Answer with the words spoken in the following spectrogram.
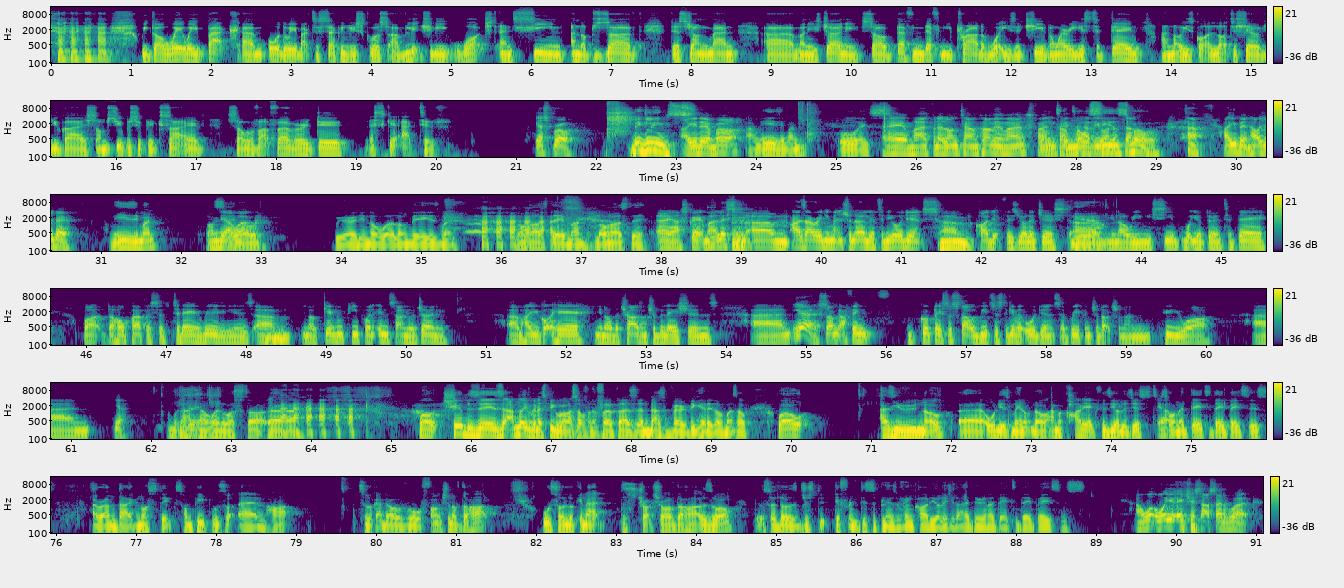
we go way, way back, um, all the way back to secondary school. So I've literally watched and seen and observed this young man um, on his journey. So definitely, definitely proud of what he's achieved and where he is today. I know he's got a lot to share with you guys. So I'm super, super excited. So without further ado, let's get active. Yes, bro. Big Leams. How you doing, bro? I'm easy, man. Always. Hey man, it's been a long time coming, man. Finally Long time no you see and smell. How you been? How's your day? I'm easy, man. Long day at work? old. We already know what a long day is, man. long ass day, man. Long ass day. Hey, that's great, man. Listen, um, as I already mentioned earlier to the audience, um, cardiac physiologist. Um. Yeah. You know, we, we see what you're doing today, but the whole purpose of today really is, um, Hmm. you know, giving people an insight on your journey, um, how you got here, you know, the trials and tribulations, and yeah. So I, think a good place to start would be just to give an audience a brief introduction on who you are, and yeah. and Nah, where do I start? Uh, well, Chibs is, I'm not even going to speak about myself in the third person. That's very big headed of myself. Well, as you know, uh, audience may not know, I'm a cardiac physiologist. Yep. So on a day to day basis, I run diagnostics on people's um, heart to look at the overall function of the heart. Also looking at the structure of the heart as well. So those are just different disciplines within cardiology that I do on a day to day basis. And what, what are your interests outside of work?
